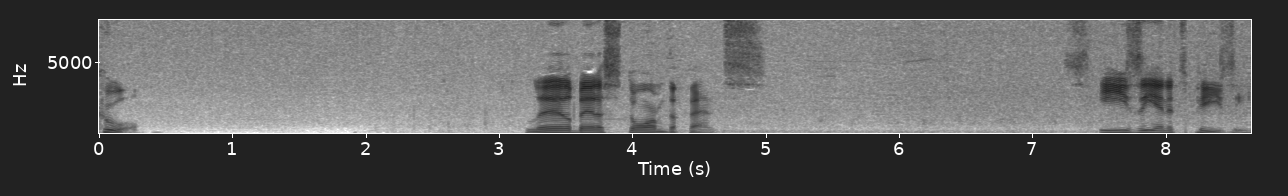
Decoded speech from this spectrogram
Cool. Little bit of storm defense. It's easy and it's peasy.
